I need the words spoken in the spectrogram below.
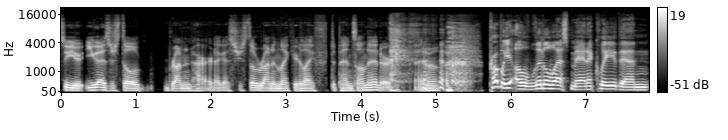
So you you guys are still running hard. I guess you're still running like your life depends on it, or I don't know. Probably a little less manically than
